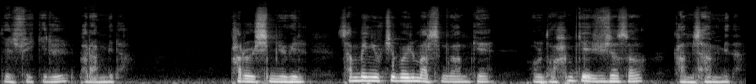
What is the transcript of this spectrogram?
될 수 있기를 바랍니다. 8월 16일 365일 말씀과 함께 오늘도 함께 해주셔서 감사합니다.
